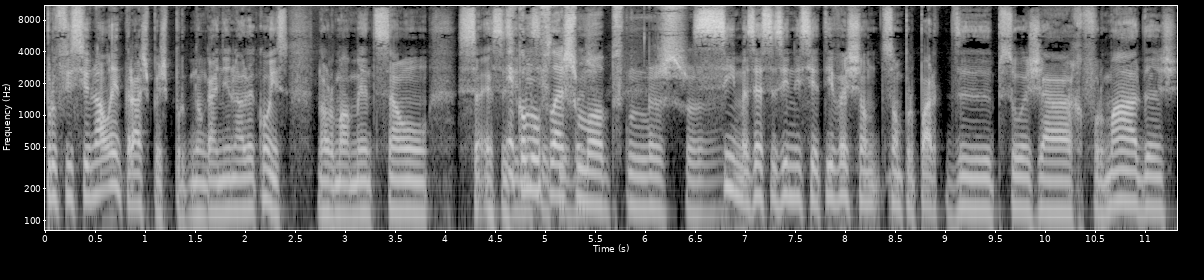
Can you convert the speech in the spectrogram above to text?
Profissional, entre aspas, porque não ganha nada com isso. Normalmente são, são essas É como um flash mob. Mas... Uh, Sim, mas essas iniciativas são, são por parte de pessoas já reformadas,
